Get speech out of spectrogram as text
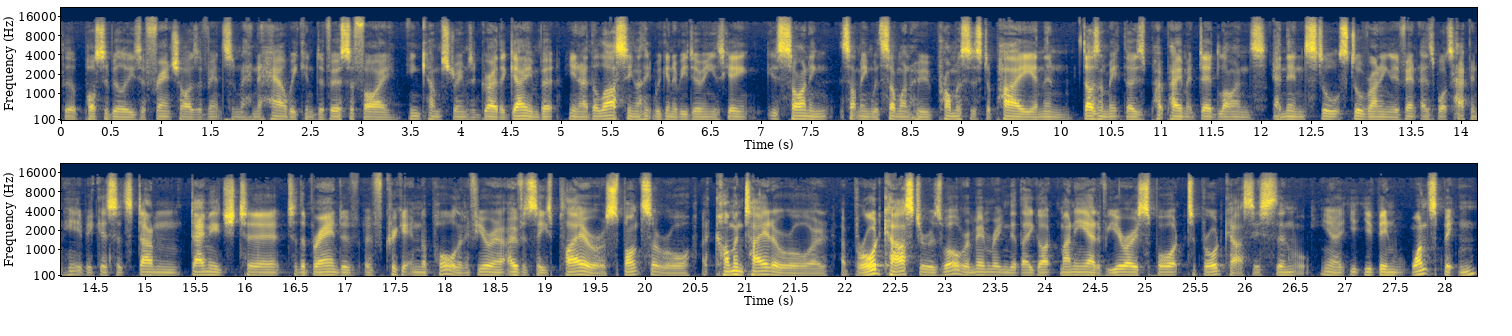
the possibilities of franchise events and, and how we can diversify income streams and grow the game. But you know, the last thing I think we're going to be doing is getting is signing something with someone who promises to pay and then doesn't meet those payment deadlines, and then still still running the event as what's happened here because it's done damage to to the brand of, of cricket in Nepal. And if you're an overseas player or a sponsor or a commentator or a broadcaster as well, remembering that they got money out of Eurosport to broadcast this, then you know you've been once bitten.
